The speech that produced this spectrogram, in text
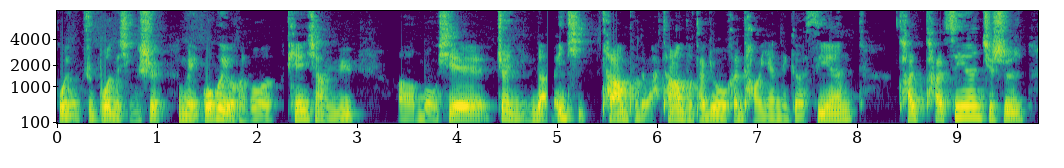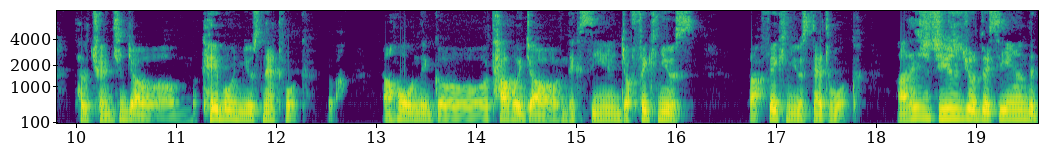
会有直播的形式。美国会有很多偏向于呃某些阵营的媒体，特朗普对吧？特朗普他就很讨厌那个 CNN，他他 CNN 其实它的全称叫呃 Cable News Network 对吧？然后那个他会叫那个 CNN 叫 Fake News 啊，Fake News Network 啊，他其实就是对 CNN 的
